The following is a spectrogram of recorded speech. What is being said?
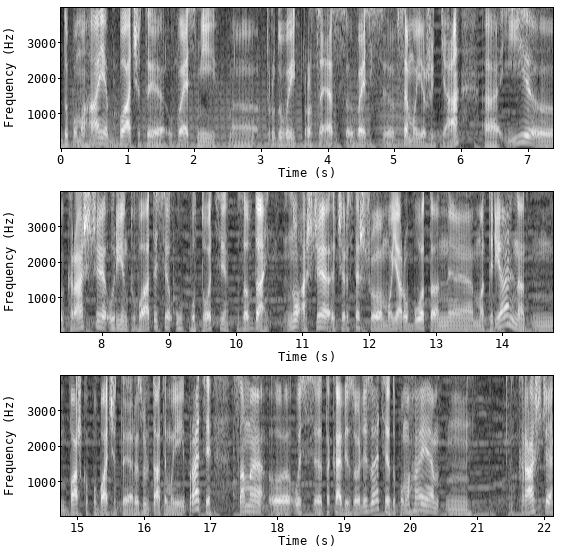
допомагає бачити весь мій е, трудовий процес, весь все моє життя е, і е, краще орієнтуватися у потоці завдань. Ну а ще через те, що моя робота не матеріальна, важко побачити результати моєї праці. Саме е, ось така візуалізація допомагає. Краще е,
